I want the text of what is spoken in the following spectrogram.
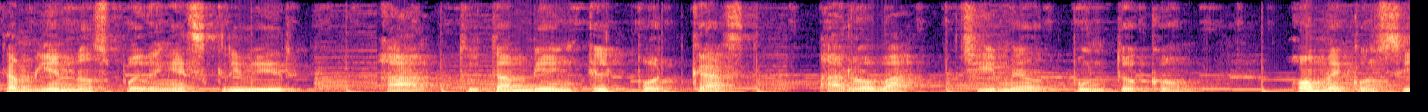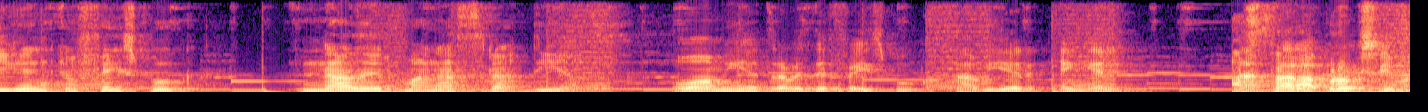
También nos pueden escribir a tú también el podcast arroba gmail.com o me consiguen en Facebook Nader Manastra Díaz o a mí a través de Facebook, Javier en él. Hasta, la próxima.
